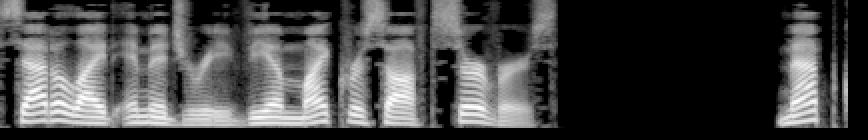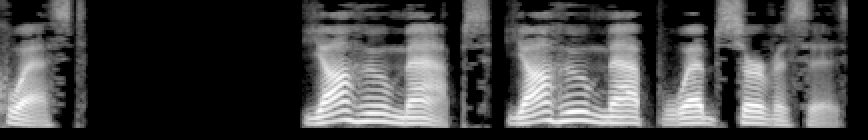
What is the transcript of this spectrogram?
satellite imagery via Microsoft servers MapQuest Yahoo Maps, Yahoo Map Web Services.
